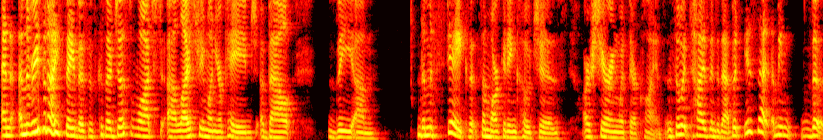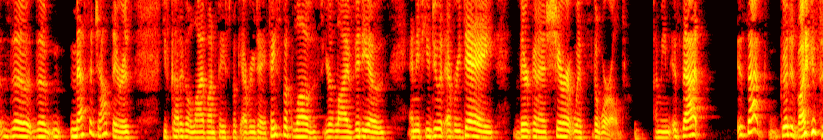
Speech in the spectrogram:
And and the reason I say this is because I just watched a live stream on your page about the um, the mistake that some marketing coaches are sharing with their clients. And so it ties into that. But is that i mean the the the message out there is you've got to go live on facebook every day. Facebook loves your live videos and if you do it every day they're going to share it with the world. I mean is that is that good advice?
